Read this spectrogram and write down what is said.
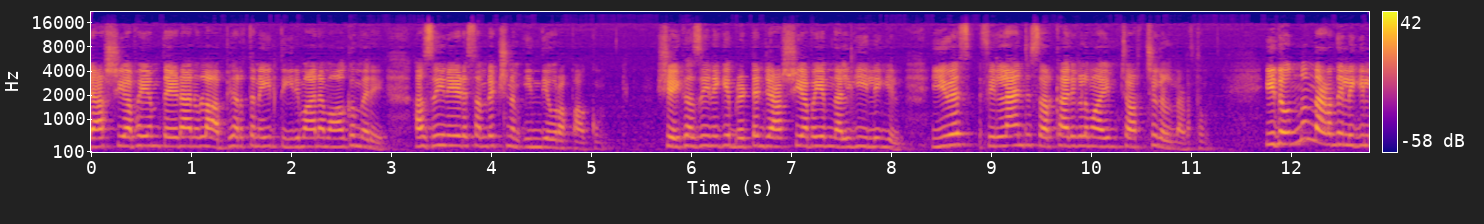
രാഷ്ട്രീയ അഭയം തേടാനുള്ള അഭ്യർത്ഥനയിൽ തീരുമാനമാകും വരെ ഹസീനയുടെ സംരക്ഷണം ഇന്ത്യ ഉറപ്പാക്കും. ഷെയ്ഖ് ഹസീനയ്ക്ക് ബ്രിട്ടൻ രാഷ്ട്രീയ അഭയം നൽകിയില്ലെങ്കിൽ യു എസ് ഫിൻലാൻഡ് സർക്കാരുകളുമായും ചർച്ചകൾ നടത്തും. ഇതൊന്നും നടന്നില്ലെങ്കിൽ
